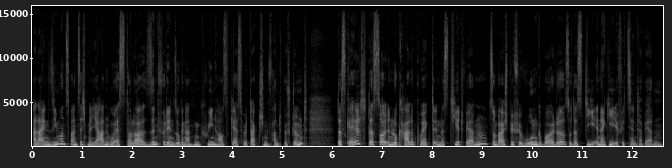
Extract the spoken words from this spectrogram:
Allein 27 Milliarden US-Dollar sind für den sogenannten Greenhouse Gas Reduction Fund bestimmt. Das Geld, das soll in lokale Projekte investiert werden, zum Beispiel für Wohngebäude, sodass die energieeffizienter werden.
